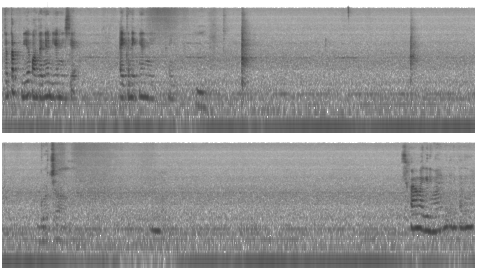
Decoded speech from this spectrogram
tetap dia kontennya dia nih sih. Ikoniknya nih. Nih. Hmm. Sekarang lagi di mana nih tadi kalinya?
